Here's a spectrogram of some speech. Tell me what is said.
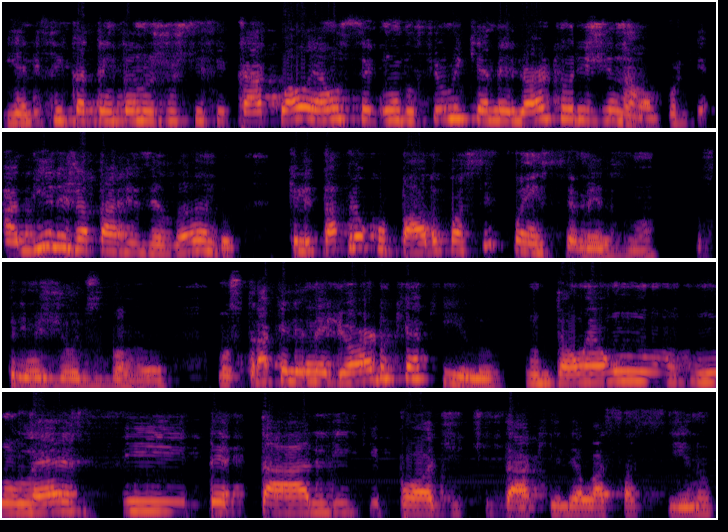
E ele fica tentando justificar qual é um segundo filme que é melhor que o original, porque ali ele já está revelando que ele está preocupado com a sequência mesmo dos crimes de Woodsboro. Mostrar que ele é melhor do que aquilo. Então é um, um leve detalhe que pode te dar que ele é o assassino,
